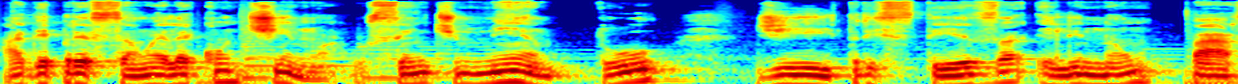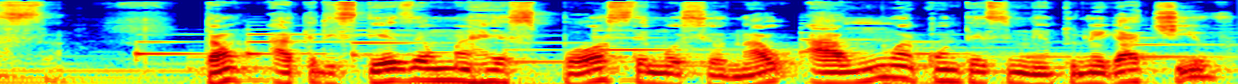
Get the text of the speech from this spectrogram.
a depressão ela é contínua. O sentimento de tristeza ele não passa. Então, a tristeza é uma resposta emocional a um acontecimento negativo.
